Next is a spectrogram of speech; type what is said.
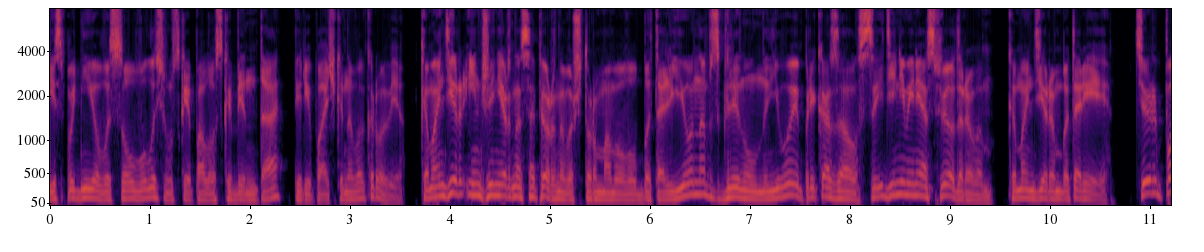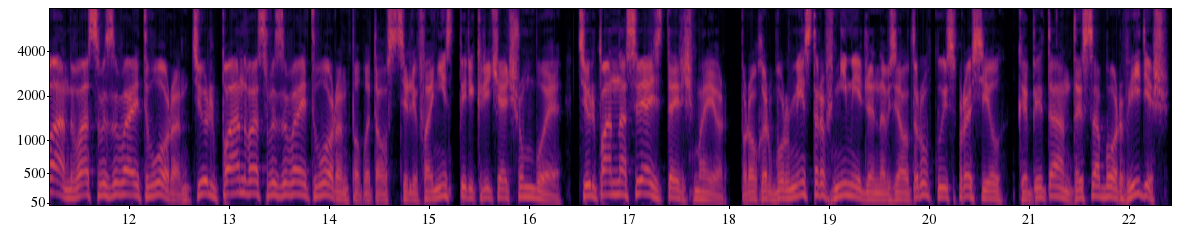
Из-под нее высовывалась узкая полоска бинта, перепачканного кровью. Командир инженерно-саперного штурмового батальона взглянул на него и приказал «Соедини меня с Федоровым, командиром батареи». «Тюльпан, вас вызывает ворон! Тюльпан, вас вызывает ворон!» Попытался телефонист перекричать шум боя. «Тюльпан на связи, товарищ майор!» Прохор Бурмистров немедленно взял трубку и спросил. «Капитан, ты собор видишь?»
